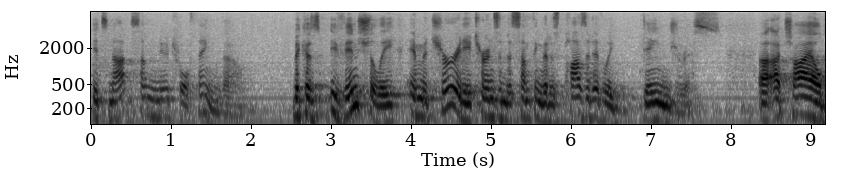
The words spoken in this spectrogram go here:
And it's not some neutral thing, though, because eventually immaturity turns into something that is positively dangerous. Uh, a child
